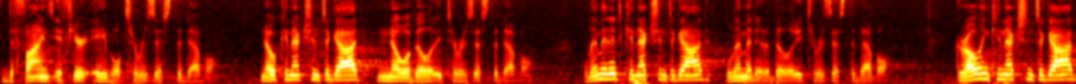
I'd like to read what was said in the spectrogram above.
It defines if you're able to resist the devil. No connection to God, no ability to resist the devil. Limited connection to God, limited ability to resist the devil. Growing connection to God,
